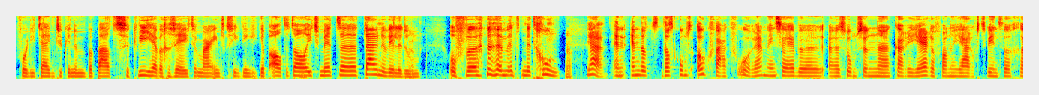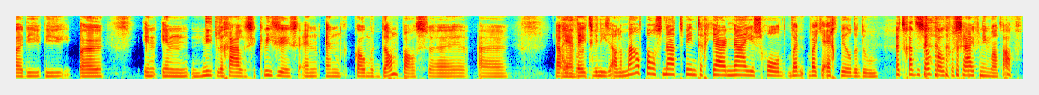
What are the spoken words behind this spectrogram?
voor die tijd natuurlijk in een bepaald circuit hebben gezeten. Maar intrinsiek denk ik, ik heb altijd al iets met uh, tuinen willen doen. Of uh, met, met groen. Ja, ja en, en dat, dat komt ook vaak voor. Hè? Mensen hebben uh, soms een uh, carrière van een jaar of twintig die, die in, in niet-legale circuits is en, en komen dan pas. Uh, uh, ja, ja, weten we niet allemaal pas na twintig jaar na je school wat, wat je echt wilde doen? Het gaat dus ook over schrijf niemand af.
